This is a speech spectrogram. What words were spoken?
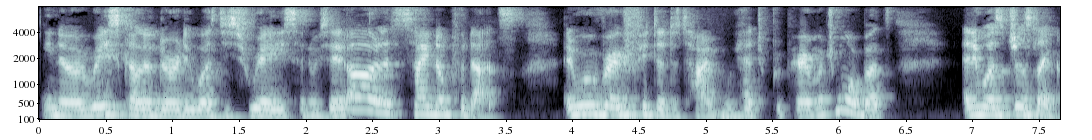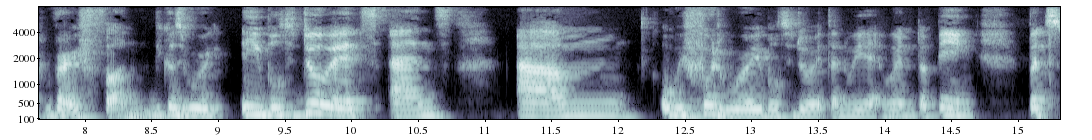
in a race calendar there was this race, and we said, "Oh, let's sign up for that." And we were very fit at the time. We had to prepare much more, but and it was just like very fun because we were able to do it, and um, we thought we were able to do it, and we, we ended up being. But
